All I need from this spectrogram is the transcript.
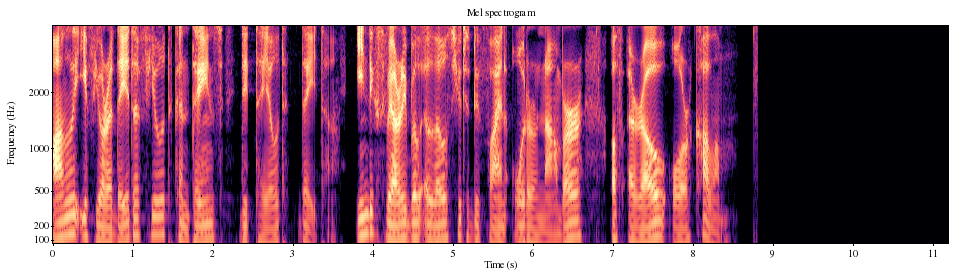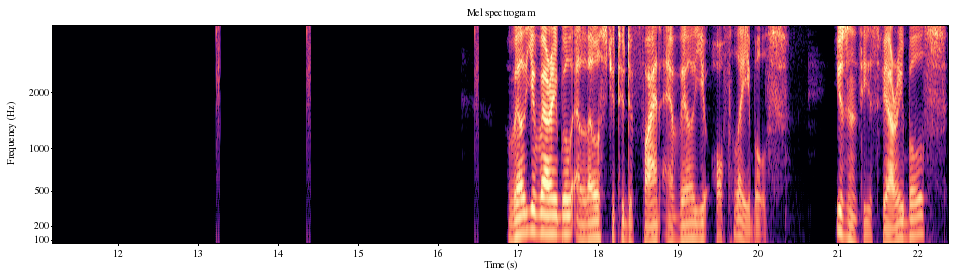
only if your data field contains detailed data. Index variable allows you to define order number of a row or column. Value variable allows you to define a value of labels. Using these variables,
